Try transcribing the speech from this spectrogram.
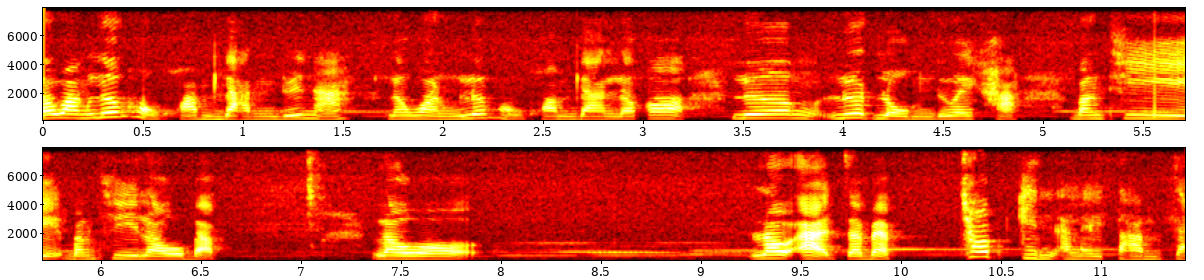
ระวังเรื่องของความดันด้วยนะ ระวังเรื่องของความดันแล้วก็เรื่องเลือดลมด้วยค่ะ บางทีบางทีเราแบบเรา เราอาจจะแบบชอบกินอะไรตามใจ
